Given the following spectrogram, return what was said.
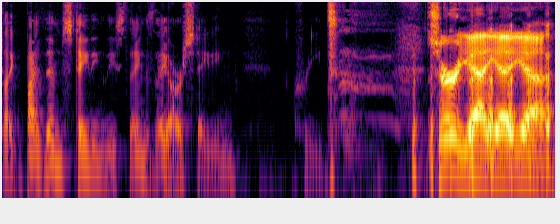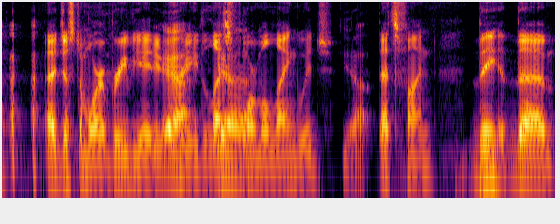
like by them stating these things, they are stating creeds. Sure, yeah, yeah, yeah. Uh, just a more abbreviated Yeah, creed, less yeah. formal language. yeah. That's fun. The the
